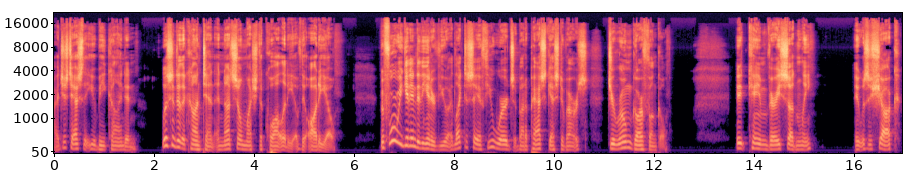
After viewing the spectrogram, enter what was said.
I just ask that you be kind and listen to the content and not so much the quality of the audio. Before we get into the interview, I'd like to say a few words about a past guest of ours, Jerome Garfunkel. It came very suddenly. It was a shock.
